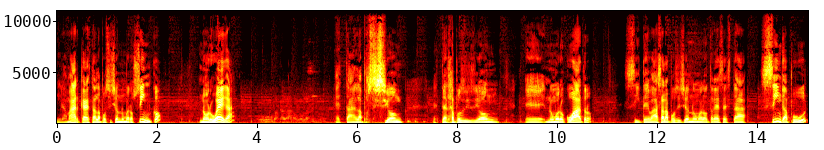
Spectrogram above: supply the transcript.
Dinamarca está en la posición número 5. Noruega está en la posición está en la posición eh, número 4. Si te vas a la posición número 3 está Singapur.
